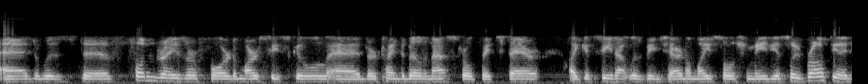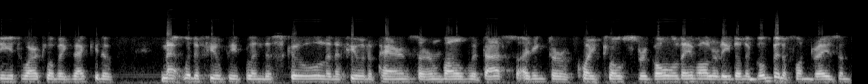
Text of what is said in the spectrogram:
uh, there was the fundraiser for the mercy school uh, they're trying to build an astro pitch there i could see that was being shared on my social media so we brought the idea to our club executive met with a few people in the school and a few of the parents that are involved with that. I think they're quite close to their goal. They've already done a good bit of fundraising,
